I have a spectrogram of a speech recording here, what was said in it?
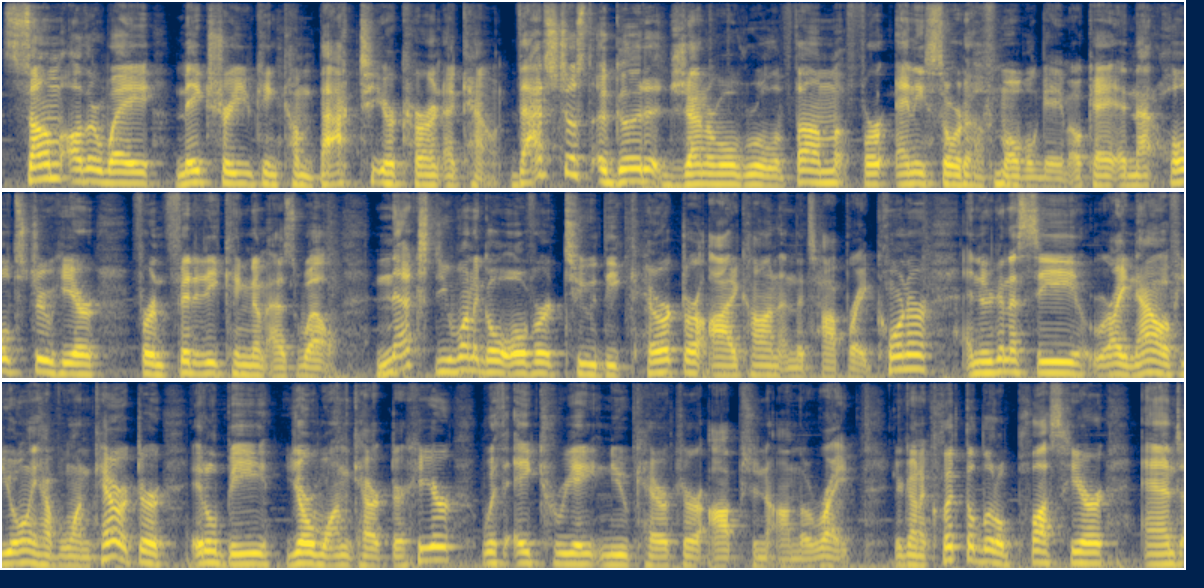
some other way make sure you can come back to your current account. That's just a good general rule of thumb for any sort of mobile game okay? And that holds true here for Infinity Kingdom as well. Next you want to go over to the character icon in the top right corner and you're going to see right now if you only have one character it'll be your one character here with a create new character option on the right. You're going to click the little plus here and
